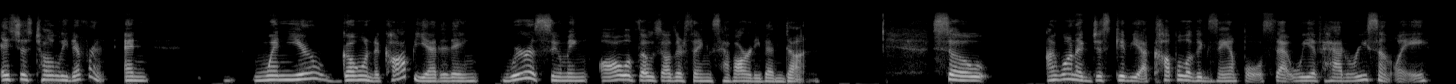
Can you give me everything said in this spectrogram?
it's just totally different. And when you're going to copy editing, we're assuming all of those other things have already been done. So I want to just give you a couple of examples that we have had recently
